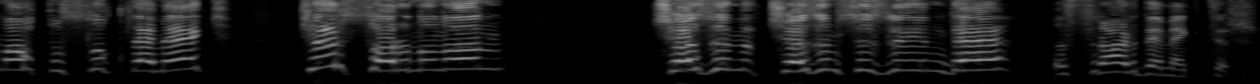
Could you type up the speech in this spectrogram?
mahpusluk demek Kürt sorununun çözüm çözümsüzlüğünde ısrar demektir.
